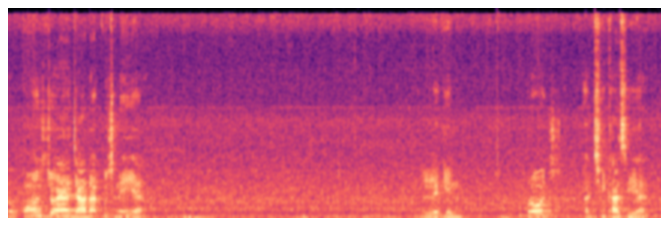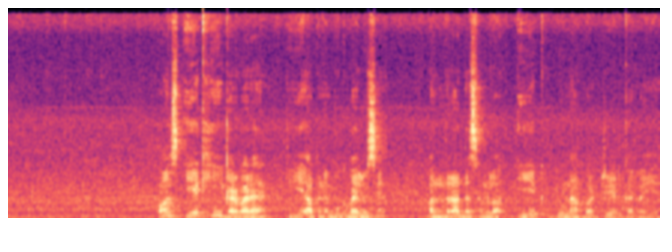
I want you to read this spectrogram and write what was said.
तो कौन जो है, ज़्यादा कुछ नहीं है। लेकिन प्रोज अच्छी खासी है। कौन एक ही गड़बड़ है कि ये अपने बुक वैल्यू से पंद्रह दशमलव एक गुना पर ट्रेड कर रही है।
